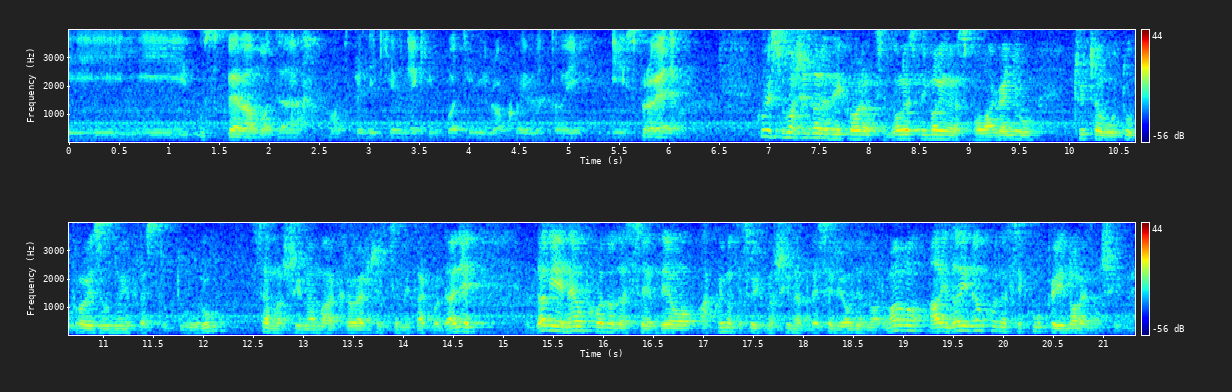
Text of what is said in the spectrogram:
i, i uspevamo da otprilike u nekim potrebnim rokovima to i, i sprovedemo. Koji su vaši naredni koraci? Dole ste imali na raspolaganju čitavu tu proizvodnu infrastrukturu sa mašinama, krojačnicom i tako dalje. Da li je neophodno da se deo, ako imate svojih mašina, preseli ovde normalno, ali da li je neophodno da se kupe i nove mašine?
